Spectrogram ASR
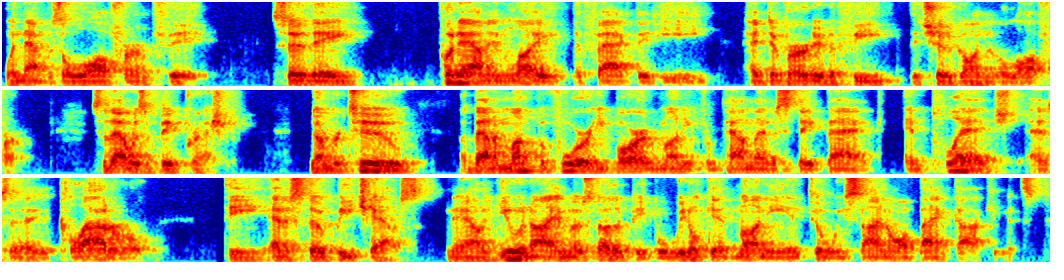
when that was a law firm fee? So they put out in light the fact that he had diverted a fee that should have gone to the law firm. So that was a big pressure. Number two, about a month before, he borrowed money from Palmetto State Bank and pledged as a collateral the Edisto Beach House. Now, you and I and most other people, we don't get money until we sign all bank documents.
